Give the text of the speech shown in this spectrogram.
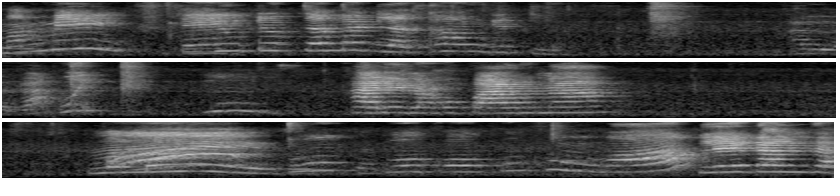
मम्मी ते युट्यूबचं म्हटलं खाऊन घेतलं खाल्लं का उई. खाली नको पाडू ना मम्मा तू तू कोको खाऊंगा प्लेट आण जा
